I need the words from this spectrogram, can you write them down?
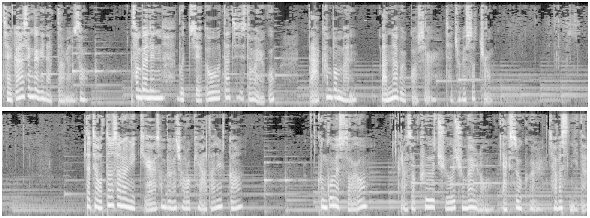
제가 생각이 났다면서 선배는 묻지도 따지지도 말고 딱 한 번만 만나볼 것을 재촉했었죠. 대체 어떤 사람이 있기에 선배가 저렇게 야단일까? 궁금했어요. 그래서 그 주 주말로 약속을 잡았습니다.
